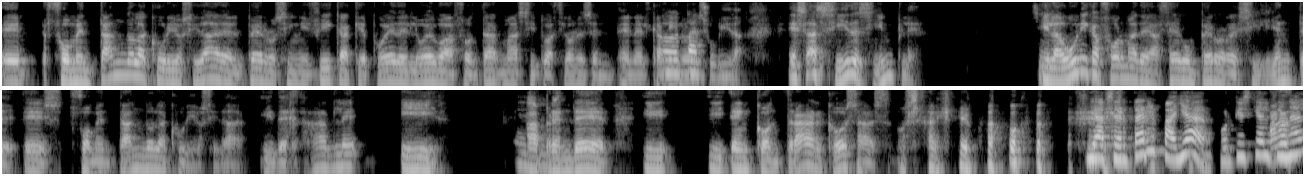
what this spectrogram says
eh, fomentando la curiosidad del perro significa que puede luego afrontar más situaciones en, en el camino de su vida. Es así de simple. Y la única forma de hacer un perro resiliente es fomentando la curiosidad y dejarle ir, eso aprender y, y encontrar cosas. O sea que vamos. Y acertar y fallar, porque es que al Ah, final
